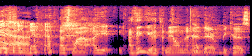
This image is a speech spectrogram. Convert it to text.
Yeah. That's wild. I I think you hit the nail on the head there because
